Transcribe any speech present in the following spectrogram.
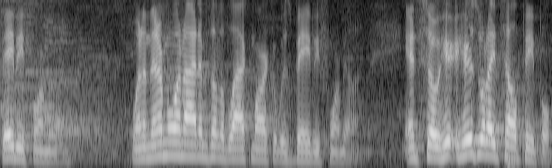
Baby formula. One of the number one items on the black market was baby formula. And so here, here's what I tell people.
